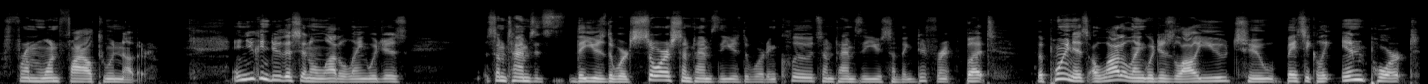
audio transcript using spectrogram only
from one file to another. And you can do this in a lot of languages. Sometimes it's they use the word source, sometimes they use the word include, sometimes they use something different. But the point is a lot of languages allow you to basically import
